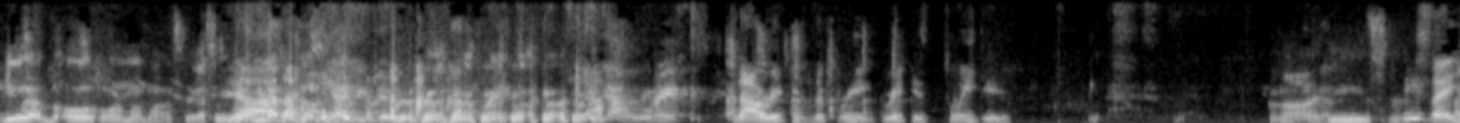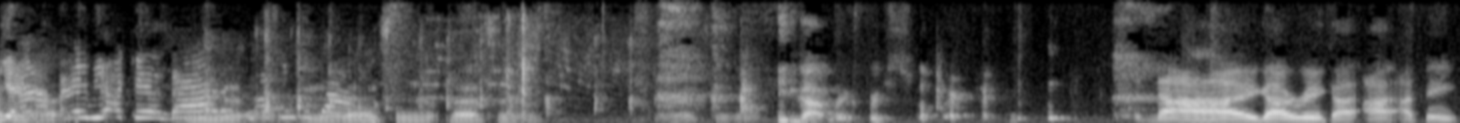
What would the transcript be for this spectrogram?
you have the old hormone monster. That's what Yeah, you Nah, got, nah. yeah, you do. You got Rick. You got Rick. Nah, Rick is the freak. Rick is tweaking. No, he's He's like, I yeah, can't- baby, I can't die. yeah, My yeah, that's him. That's him. That's him. You got Rick for sure. Nah, I ain't got Rick. I, I, I think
